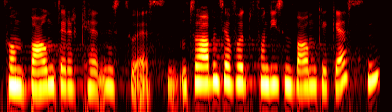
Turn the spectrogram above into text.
vom Baum der Erkenntnis zu essen. Und so haben sie von diesem Baum gegessen.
